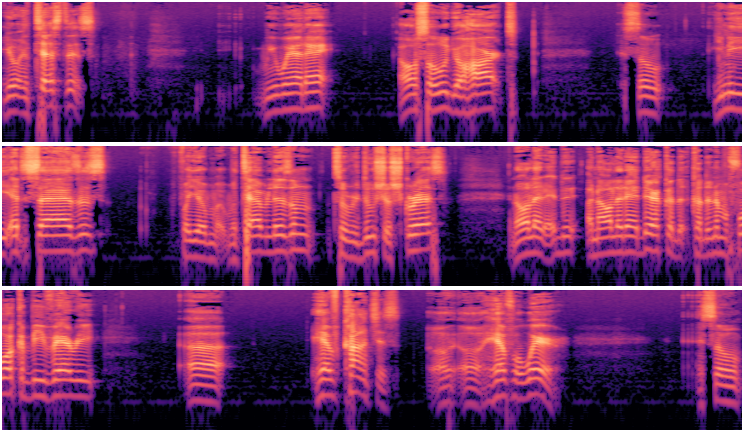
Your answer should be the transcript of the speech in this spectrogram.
your intestines. Beware that. Also, your heart. So you need exercises for your metabolism to reduce your stress and all that and all of that there because the number four could be very uh, health conscious or, or health aware. And so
